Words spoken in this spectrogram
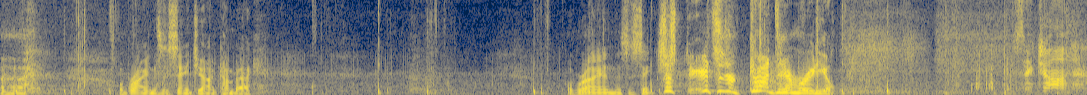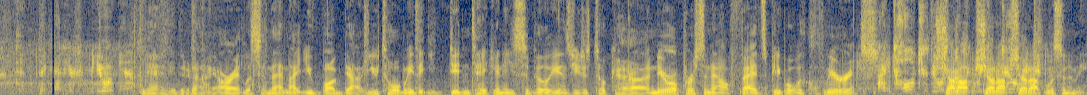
Uh, O'Brien, this is St. John. Come back. O'Brien, this is St. Just answer your goddamn radio! St. John, didn't think I'd hear from you again. Yeah, neither did I. All right, listen, that night you bugged out. You told me that you didn't take any civilians, you just took uh, Nero personnel, feds, people with clearance. I told you there was Shut up, shut up, do. shut up. Listen to me.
